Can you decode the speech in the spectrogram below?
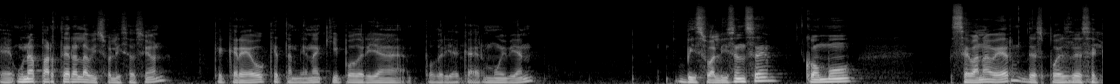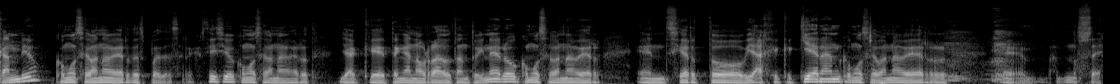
eh, una parte era la visualización, que creo que también aquí podría, podría caer muy bien. Visualícense cómo se van a ver después de ese cambio, cómo se van a ver después de hacer ejercicio, cómo se van a ver ya que tengan ahorrado tanto dinero, cómo se van a ver en cierto viaje que quieran, cómo se van a ver, eh, no sé,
